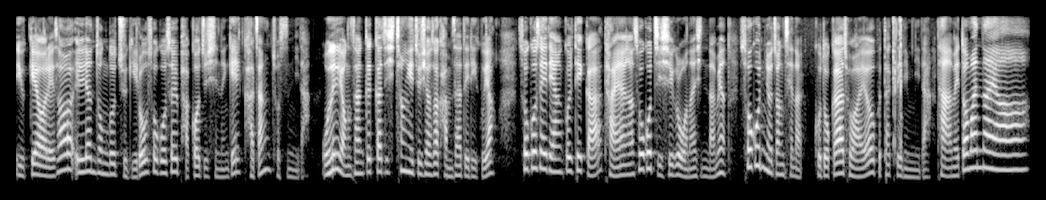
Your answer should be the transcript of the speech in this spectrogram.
6개월에서 1년 정도 주기로 속옷을 바꿔주시는 게 가장 좋습니다. 오늘 영상 끝까지 시청해주셔서 감사드리고요. 속옷에 대한 꿀팁과 다양한 속옷 지식을 원하신다면 속옷 요정 채널 구독과 좋아요 부탁드립니다. 다음에 또 만나요.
